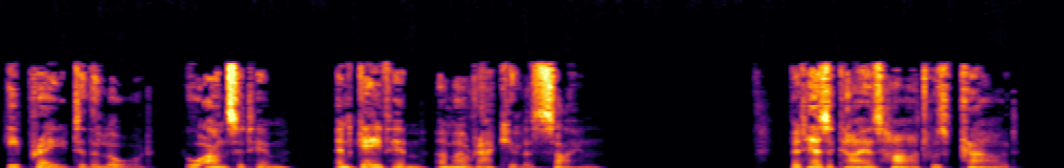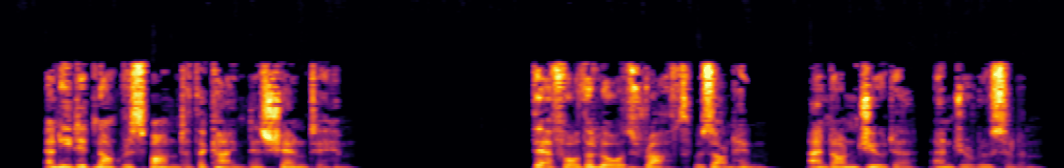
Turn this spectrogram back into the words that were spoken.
He prayed to the Lord, who answered him and gave him a miraculous sign. But Hezekiah's heart was proud, and he did not respond to the kindness shown to him. Therefore the Lord's wrath was on him, and on Judah and Jerusalem.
